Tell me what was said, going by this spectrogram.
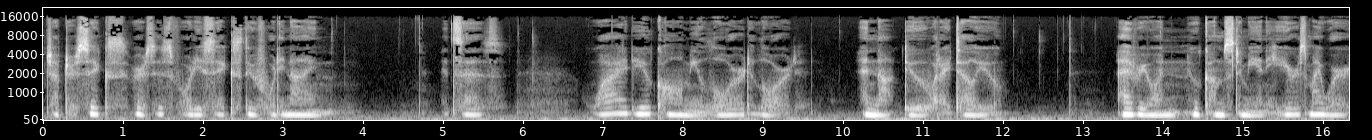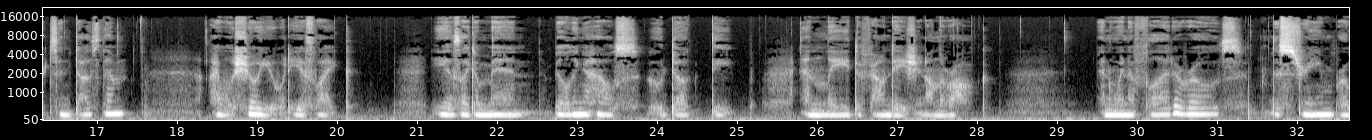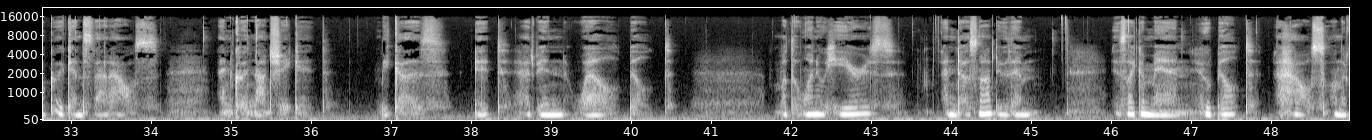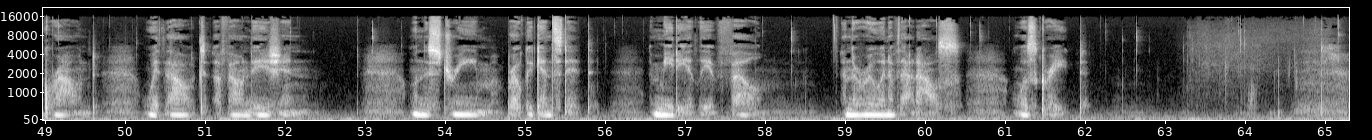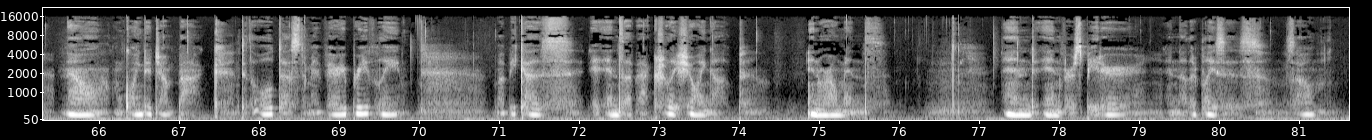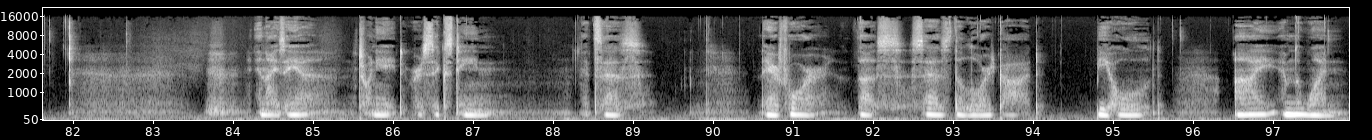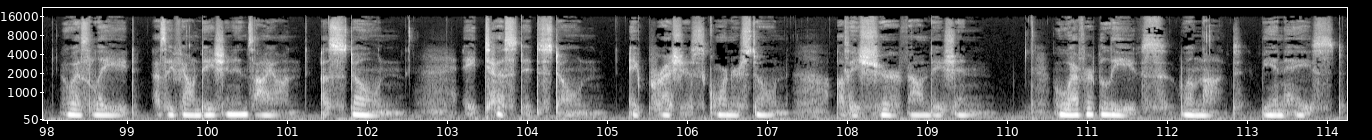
chapter 6, verses 46 through 49. It says, Why do you call me Lord, Lord, and not do what I tell you? Everyone who comes to me and hears my words and does them, I will show you what he is like. He is like a man building a house who dug deep and laid the foundation on the rock. And when a flood arose, the stream broke against that house and could not shake it, because it had been well built. But the one who hears and does not do them is like a man who built a house on the ground without a foundation. When the stream broke against it, immediately it fell, and the ruin of that house was great. Now, I'm going to jump back to the Old Testament very briefly, but because it ends up actually showing up in Romans First Peter and other places. So in Isaiah 28, verse 16, it says, Therefore, thus says the Lord God Behold, I am the one who has laid as a foundation in Zion a stone, a tested stone, a precious cornerstone of a sure foundation. Whoever believes will not be in haste.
